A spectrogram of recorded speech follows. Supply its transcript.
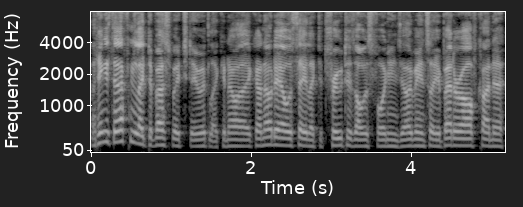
I think it's definitely like the best way to do it. Like you know, like I know they always say like the truth is always funny. Do you know what I mean? So you're better off kind of, I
